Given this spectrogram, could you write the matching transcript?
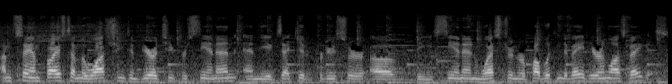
I'm Sam Feist. I'm the Washington Bureau Chief for CNN and the executive producer of the CNN Western Republican debate here in Las Vegas.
